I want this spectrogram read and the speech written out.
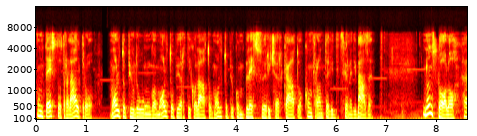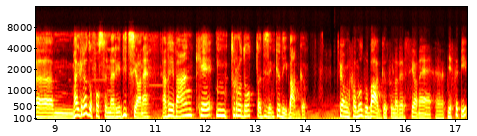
Un testo, tra l'altro, molto più lungo, molto più articolato, molto più complesso e ricercato confronto all'edizione di base. Non solo, ehm, malgrado fosse una riedizione, aveva anche introdotto ad esempio dei bug. C'è un famoso bug sulla versione eh, PSP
